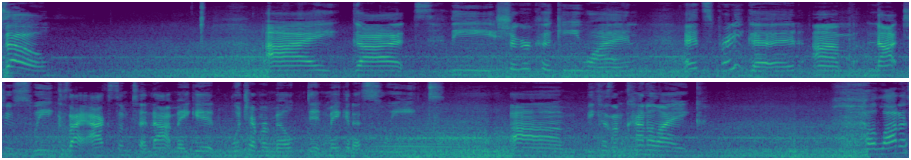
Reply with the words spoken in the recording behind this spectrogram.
so I got the sugar cookie one. It's pretty good. Um, not too sweet because I asked them to not make it, whichever milk didn't make it a sweet. Um, because I'm kind of like a lot of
